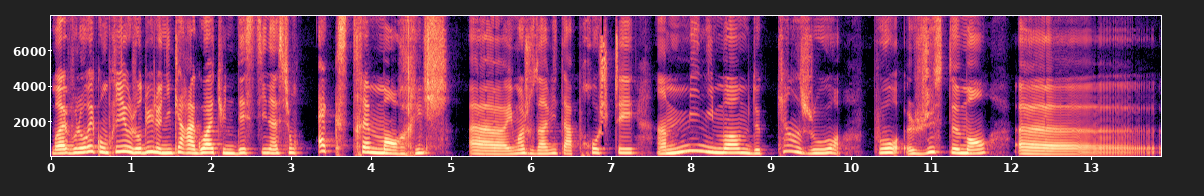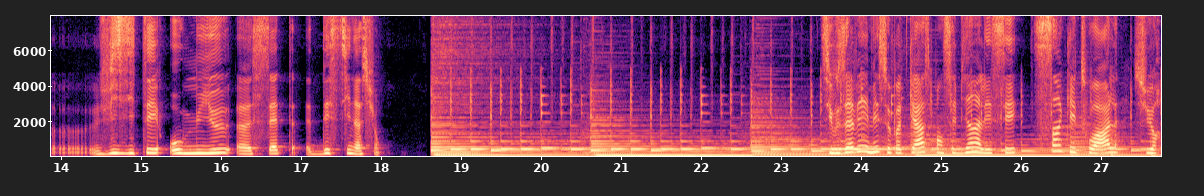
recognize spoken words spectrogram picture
Bref, vous l'aurez compris, aujourd'hui le Nicaragua est une destination extrêmement riche. Euh, et moi, je vous invite à projeter un minimum de 15 jours pour justement euh, visiter au mieux euh, cette destination. Si vous avez aimé ce podcast, pensez bien à laisser 5 étoiles sur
